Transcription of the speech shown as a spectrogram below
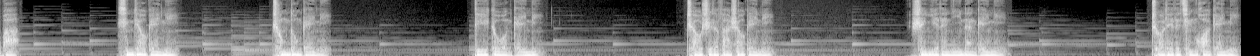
吧，心跳给你，冲动给你，第一个吻给你，潮湿的发梢给你，深夜的呢喃给你，拙劣的情话给你，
